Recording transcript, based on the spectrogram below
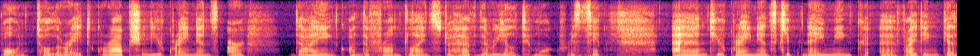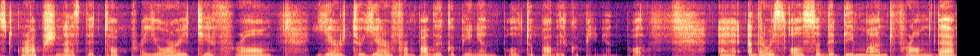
won't tolerate corruption. Ukrainians are dying on the front lines to have the real democracy and Ukrainians keep naming uh, fighting against corruption as the top priority from year to year, from public opinion poll to public opinion poll. Uh, and there is also the demand from the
